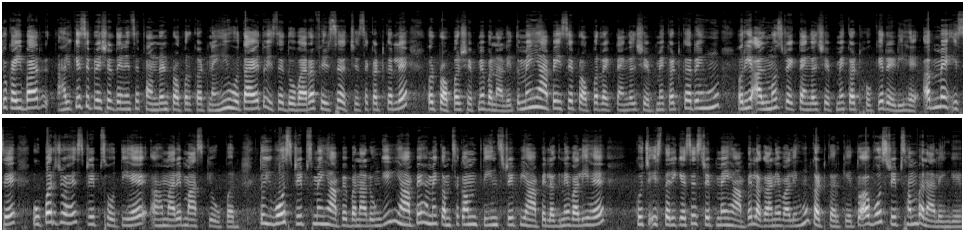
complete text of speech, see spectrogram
तो कई बार हल्के से प्रेशर देने से फॉन्डेंट प्रॉपर कट नहीं होता है तो इसे दोबारा फिर से अच्छे से कट कर ले और प्रॉपर शेप में बना ले। तो मैं यहाँ पर इसे प्रॉपर रेक्टेंगल शेप में कट कर रही हूँ और ये आलमोस्ट रेक्टेंगल शेप में कट होकर रेडी है। अब मैं इसे ऊपर जो है स्ट्रिप्स होती है हमारे मास्क के ऊपर तो वो स्ट्रिप्स मैं यहाँ पे बना लूँगी। यहाँ पे हमें कम से कम तीन स्ट्रिप यहाँ पे लगने वाली है। कुछ इस तरीके से स्ट्रिप मैं यहाँ पे लगाने वाली हूँ कट करके। तो अब वो स्ट्रिप्स हम बना लेंगे।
